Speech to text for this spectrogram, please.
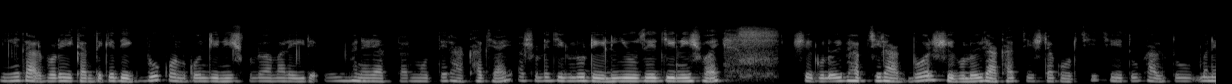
নিয়ে তারপরে এখান থেকে দেখব কোন কোন জিনিসগুলো আমার এই মানে র্যাকটার মধ্যে রাখা যায়। আসলে যেগুলো ডেলি ইউজের জিনিস হয়, সেগুলোই ভাবছি রাখব আর সেগুলোই রাখার চেষ্টা করছি। যেহেতু ফালতু মানে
